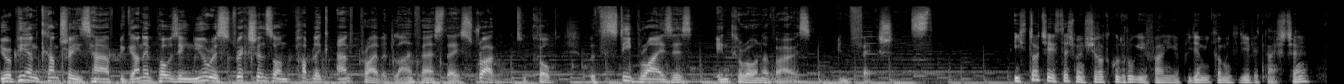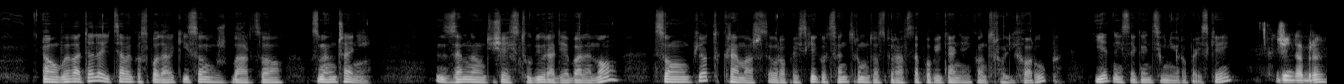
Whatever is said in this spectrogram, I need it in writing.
European countries have begun imposing new restrictions on public and private life as they struggle to cope with steep rises in coronavirus infections. W istocie jesteśmy w środku drugiej fali epidemii COVID-19, a obywatele i całe gospodarki są już bardzo zmęczeni. Ze mną dzisiaj w studiu Radia są Piotr Kramasz z Europejskiego Centrum do Spraw Zapobiegania i Kontroli Chorób, jednej z agencji Unii Europejskiej. Dzień dobry.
